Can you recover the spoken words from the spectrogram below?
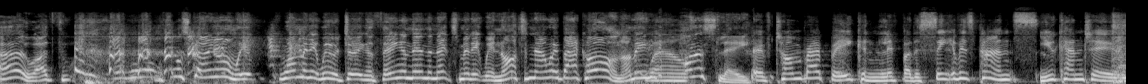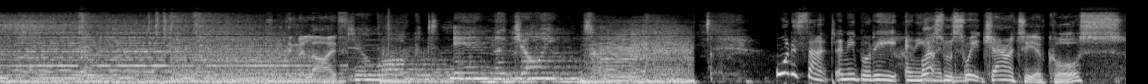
Oh, I th- what- what's going on? We one minute we were doing a thing, and then the next minute we're not, and now we're back on. I mean, Well, honestly, if Tom Bradby can live by the seat of his pants, you can too. good thing we're live. You walked in the joint. What is that? Anybody? Any? Well, that's from? Sweet Charity, of course.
